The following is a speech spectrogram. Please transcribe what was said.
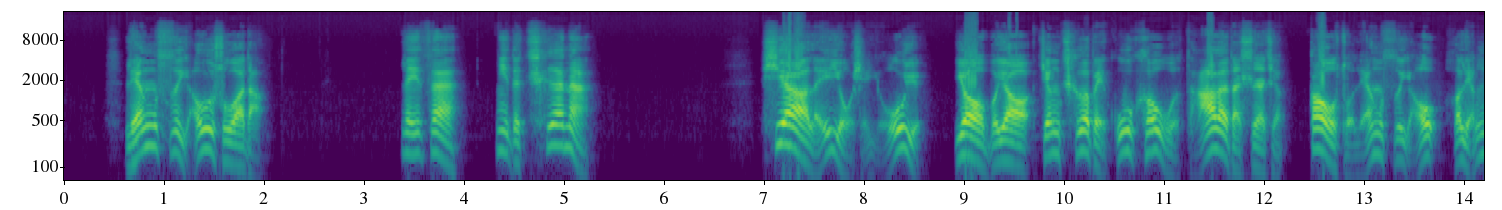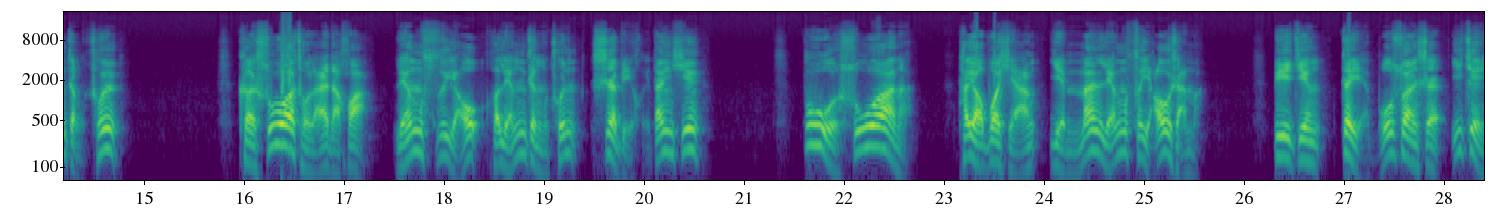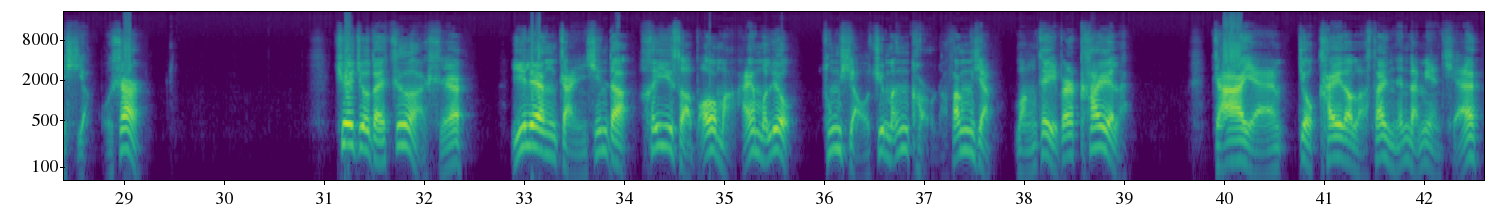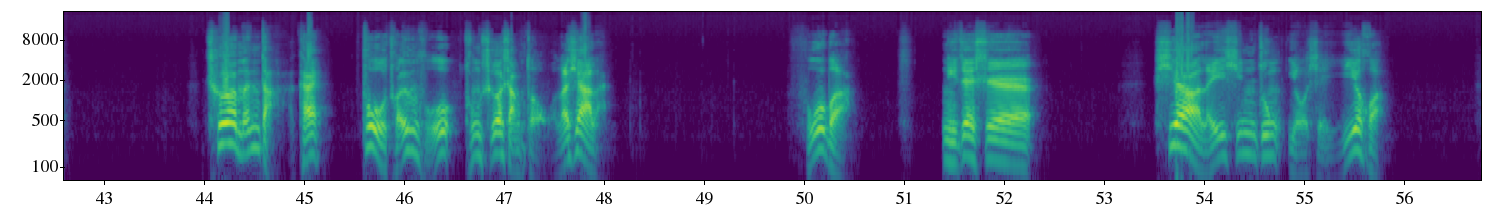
梁思瑶说道：“雷子，你的车呢？”夏雷有些犹豫，要不要将车被骨科武砸了的事情告诉梁思瑶和梁正春？可说出来的话，梁思瑶和梁正春势必会担心。不说呢，他又不想隐瞒梁思瑶什么，毕竟。这也不算是一件小事儿，却就在这时，一辆崭新的黑色宝马 M6 从小区门口的方向往这边开来，眨眼就开到了三人的面前。车门打开，傅传福从车上走了下来。福伯，你这是？夏雷心中有些疑惑。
